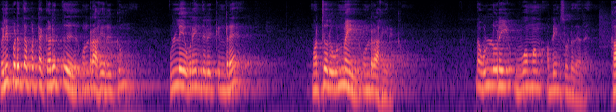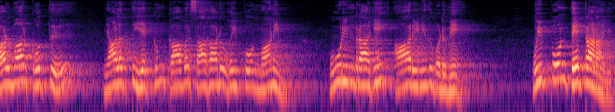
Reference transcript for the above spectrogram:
வெளிப்படுத்தப்பட்ட கருத்து ஒன்றாக இருக்கும் உள்ளே உறைந்திருக்கின்ற மற்றொரு உண்மை ஒன்றாக இருக்கும். இந்த உள்ளுரை உவமம் அப்படின்னு சொல்கிறது அது. கால்வார் கோத்து ஞாலத்து இயக்கும் காவர் சாகாடு உகைப்போன் மானின் ஊரின்றாகி ஆறினிதுபடுமே. உய்ப்போன் தேற்றானாயின்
